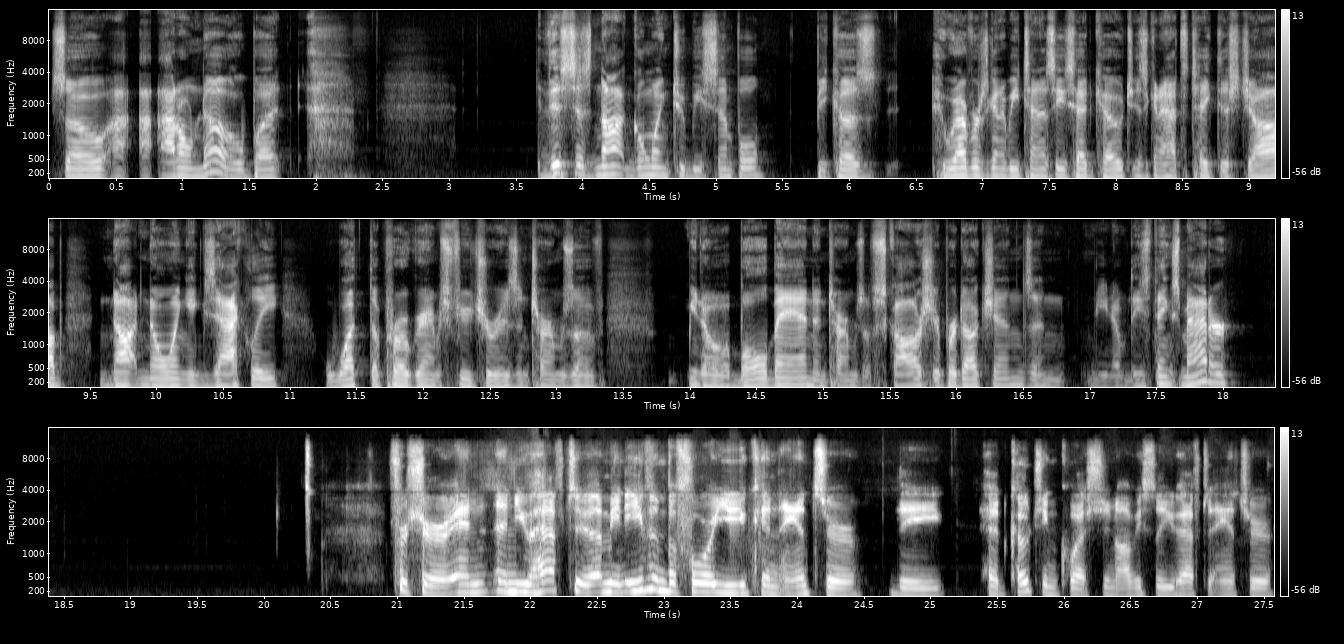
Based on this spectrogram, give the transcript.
so I, I don't know, but this is not going to be simple because whoever's going to be Tennessee's head coach is going to have to take this job not knowing exactly what the program's future is in terms of you know a bowl ban in terms of scholarship reductions and you know these things matter For sure. And and you have to I mean even before you can answer the head coaching question, obviously you have to answer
